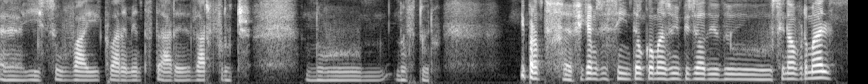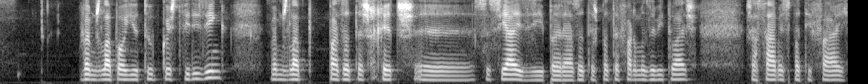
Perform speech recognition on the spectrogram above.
uh, e isso vai claramente dar, dar frutos no, no futuro. E pronto, ficamos assim então com mais um episódio do Sinal Vermelho. Vamos lá para o YouTube com este videozinho. Vamos lá para as outras redes uh, sociais e para as outras plataformas habituais. Já sabem, Spotify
